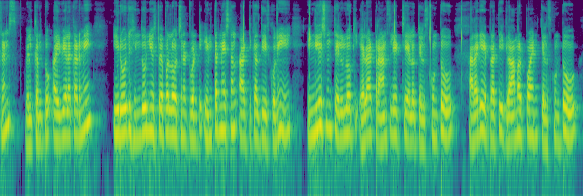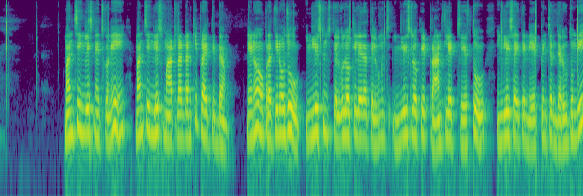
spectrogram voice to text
friends welcome to IVL academy. ఈరోజు హిందూ న్యూస్ పేపర్లో వచ్చినటువంటి ఇంటర్నేషనల్ ఆర్టికల్ తీసుకొని ఇంగ్లీష్ నుంచి తెలుగులోకి ఎలా ట్రాన్స్లేట్ చేయాలో తెలుసుకుంటూ అలాగే ప్రతి గ్రామర్ పాయింట్ తెలుసుకుంటూ మంచి ఇంగ్లీష్ నేర్చుకొని మంచి ఇంగ్లీష్ మాట్లాడడానికి ప్రయత్నిద్దాం. నేను ప్రతిరోజు ఇంగ్లీష్ నుంచి తెలుగులోకి లేదా తెలుగు నుంచి ఇంగ్లీష్లోకి ట్రాన్స్లేట్ చేస్తూ ఇంగ్లీష్ అయితే నేర్పించడం జరుగుతుంది.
